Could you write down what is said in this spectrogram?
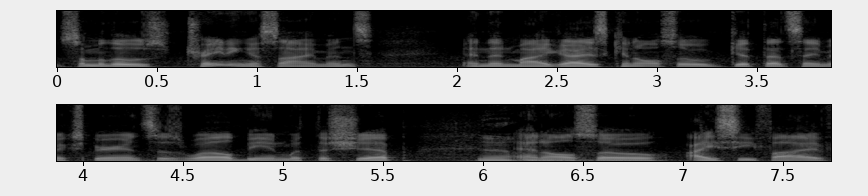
some of those training assignments and then my guys can also get that same experience as well being with the ship Yeah. and also ic5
